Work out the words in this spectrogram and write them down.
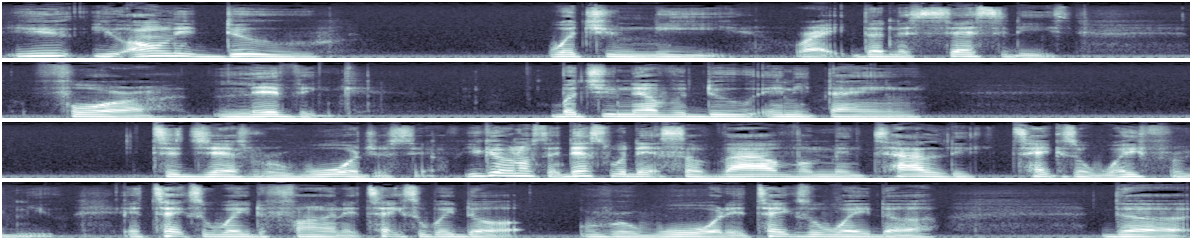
you you only do what you need, right? The necessities for living. But you never do anything to just reward yourself. You get what I'm saying? That's what that survival mentality takes away from you. It takes away the fun. It takes away the reward. It takes away the the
